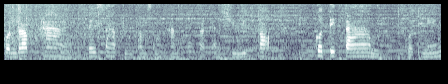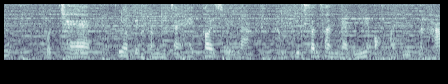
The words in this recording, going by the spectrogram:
คนรอบข้าง ได้ทราบถึงความสำคัญของประกันชีวิตก็ กดติดตาม กดเม้นต์กดแชร์ เพื่อเป็นกำลังใจให้ก้อยสุริยาทำคลิปสั้นๆ แบบนี้ออกมาอีกนะคะ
